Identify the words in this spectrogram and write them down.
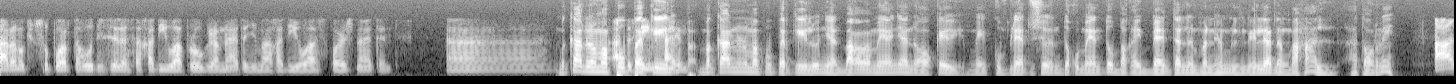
para magsusuporta ho din sila sa Kadiwa program natin, yung mga Kadiwa stores natin. Ah, Magkano naman po per kilo? time- Magkano naman po per kilo niyan? Baka mamaya niyan, okay, may kumpleto silang dokumento, baka ibenta naman nila ng mahal, attorney. at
